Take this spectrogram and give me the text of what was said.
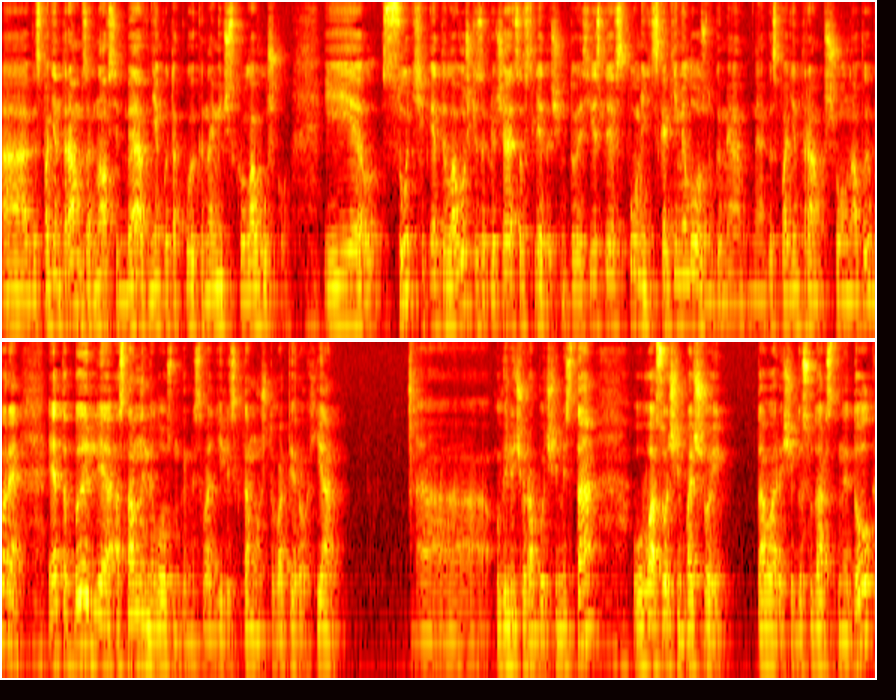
а, господин Трамп загнал себя в некую такую экономическую ловушку. И суть этой ловушки заключается в следующем. То есть, если вспомнить, с какими лозунгами э, господин Трамп шел на выборы, это были основными лозунгами, сводились к тому, что, во-первых, я э, увеличу рабочие места, у вас очень большой товарищи, государственный долг,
